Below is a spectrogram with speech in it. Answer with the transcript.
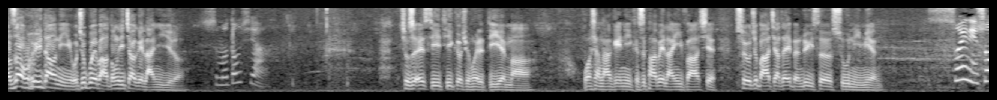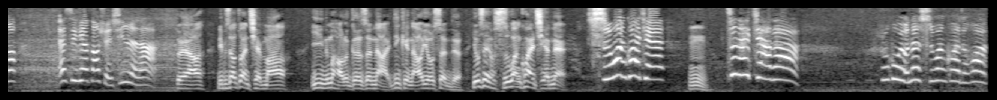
早知道我会遇到你，我就不会把东西交给兰姨了。什么东西啊？就是 SET 歌全会的 DM 啊，我想拿给你，可是怕被兰姨发现，所以我就把它夹在一本绿色的书里面。所以你说，SET 要招选新人啊？对啊，你不是要赚钱吗？以你那么好的歌声啊，一定可以拿到优胜的，优胜有十万块钱呢。十万块钱？嗯，真的还假的啊？如果有那十万块的话，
